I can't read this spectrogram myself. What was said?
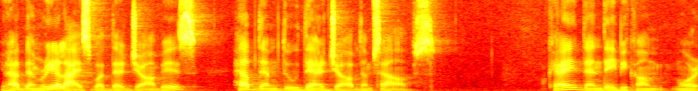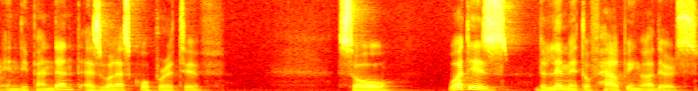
You help them realize what their job is, help them do their job themselves. Okay? Then they become more independent as well as cooperative. So, what is the limit of helping others?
